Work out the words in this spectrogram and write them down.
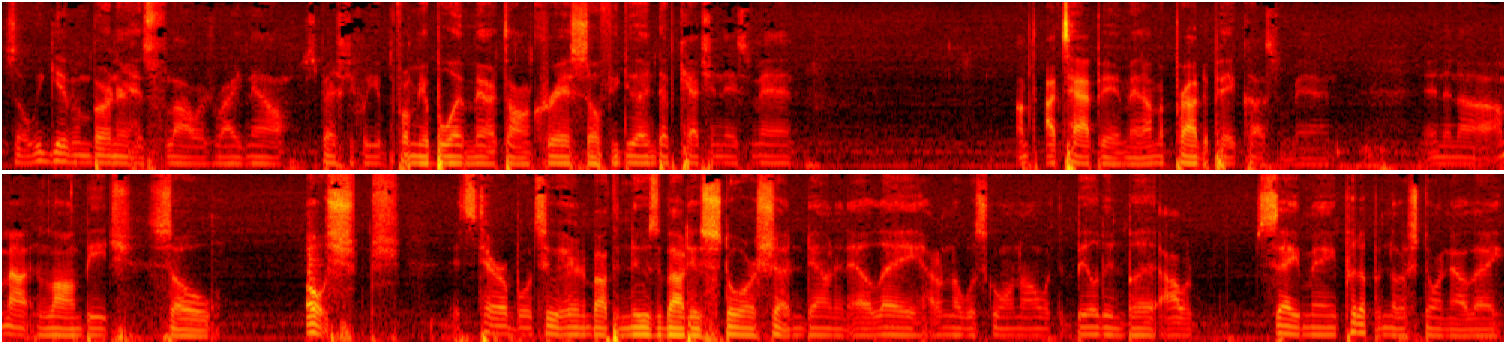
So we give him Berner his flowers right now, especially for your, from your boy Marathon Chris. So if you do end up catching this, man, I'm, i tap in, man. I'm a proud to pay customer, man. And then uh, I'm out in Long Beach, so oh, sh- sh- it's terrible too hearing about the news about his store shutting down in L.A. I don't know what's going on with the building, but I would say, man, put up another store in L.A.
